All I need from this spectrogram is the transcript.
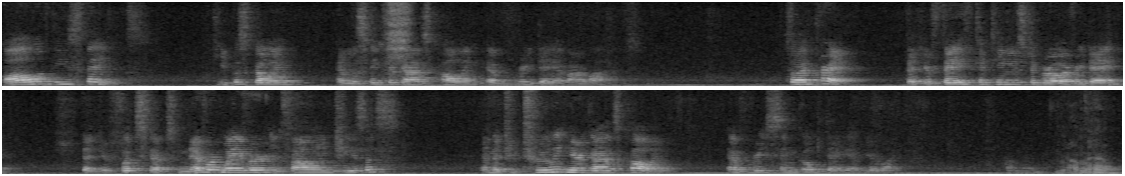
All of these things keep us going and listening for God's calling every day of our lives. So I pray that your faith continues to grow every day, that your footsteps never waver in following Jesus, and that you truly hear God's calling every single day of your life. Amen. Amen.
